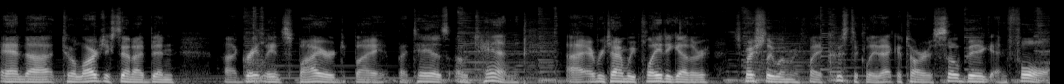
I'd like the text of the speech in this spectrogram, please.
And uh, to a large extent, I've been uh, greatly inspired by Teja's O10, Uh, every time we play together, especially when we play acoustically, that guitar is so big and full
